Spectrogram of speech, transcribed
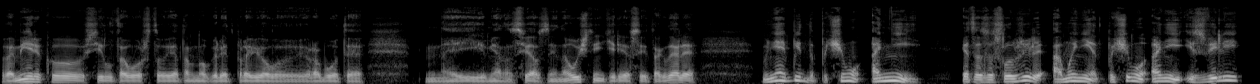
в Америку, в силу того, что я там много лет провел, работая, и у меня там связанные научные интересы и так далее. Мне обидно, почему они это заслужили, а мы нет. Почему они извели,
